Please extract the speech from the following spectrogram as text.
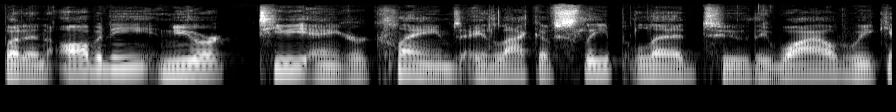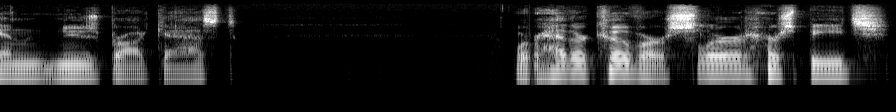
But an Albany, New York TV anchor claims a lack of sleep led to the wild weekend news broadcast, where Heather Kovar slurred her speech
